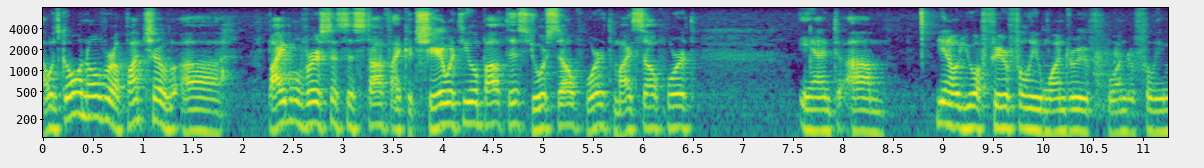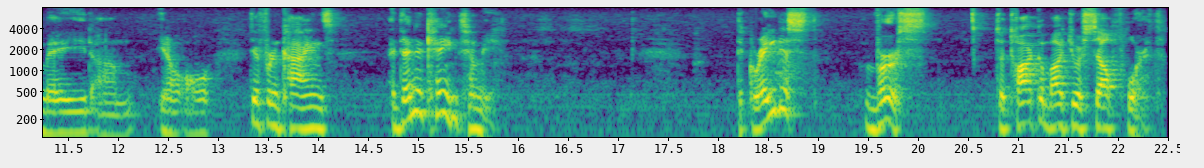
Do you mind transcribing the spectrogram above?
I was going over a bunch of uh, Bible verses and stuff I could share with you about this your self worth, my self worth. And, um, you know, you are fearfully, wonder, wonderfully made, um, you know, all different kinds. And then it came to me the greatest verse to talk about your self worth.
